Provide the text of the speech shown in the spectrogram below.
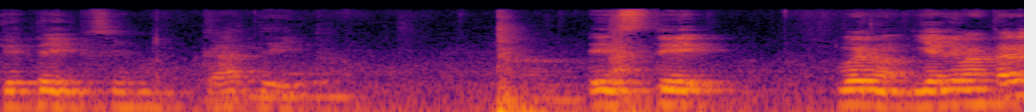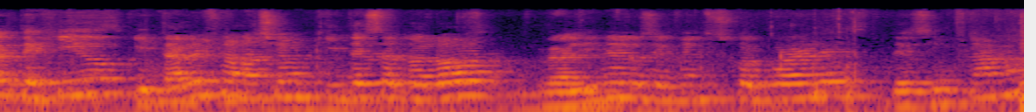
K-Tape. K-Tape. Este, bueno, y al levantar el tejido, quitar la inflamación, quitas el dolor, realinea los segmentos corporales, desinflamas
